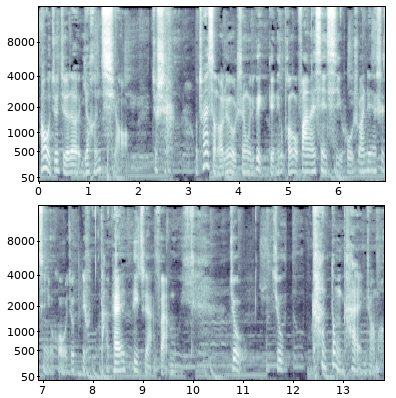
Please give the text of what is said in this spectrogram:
然后我就觉得也很巧，就是我突然想到刘有生，我就给给那个朋友发完信息以后，说完这件事情以后，我就又打开励志 FM，就就看动态，你知道吗？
